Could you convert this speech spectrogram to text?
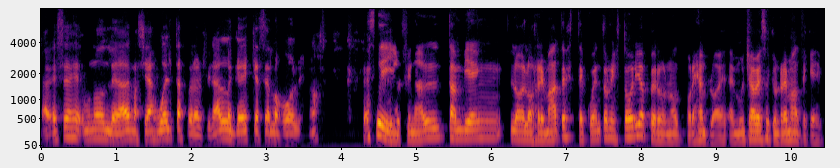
a veces uno le da demasiadas vueltas, pero al final lo que hay es que hacer los goles, ¿no? Sí, al final también lo de los remates te cuenta una historia, pero no, por ejemplo, hay muchas veces que un remate que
